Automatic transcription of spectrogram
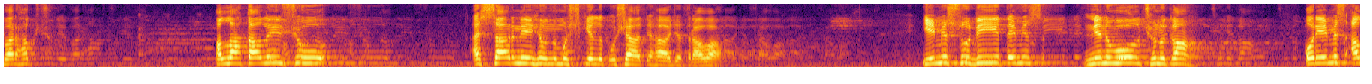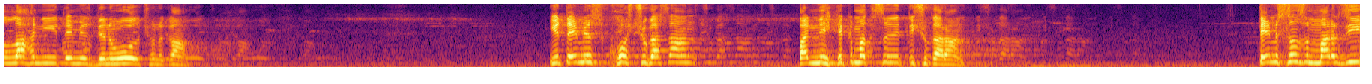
बरहक अल्लाह ताली अ सारे हूँ मुश्किल कुशा ते हाजत रवा। यमिस सह दी तमिस निन वोल कह और यमिस अल्लाह नी तमिस दिन वोल कह यह तमिस खोश गान पन्ने हमत सान तम सर्जी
